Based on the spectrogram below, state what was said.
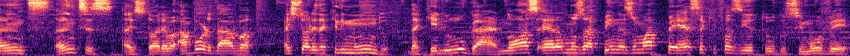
antes. Antes, a história abordava a história daquele mundo, daquele lugar. Nós éramos apenas uma peça que fazia tudo se mover.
